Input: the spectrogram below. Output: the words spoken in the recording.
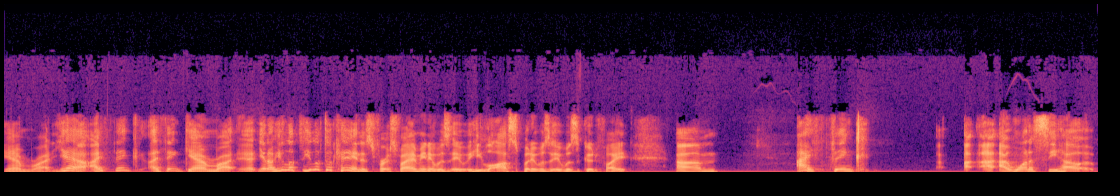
Gamrot. Yeah, I think I think Gamrot. uh, You know, he looked he looked okay in his first fight. I mean, it was it, he lost, but it was it was a good fight. Um, I think I, I, I want to see how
